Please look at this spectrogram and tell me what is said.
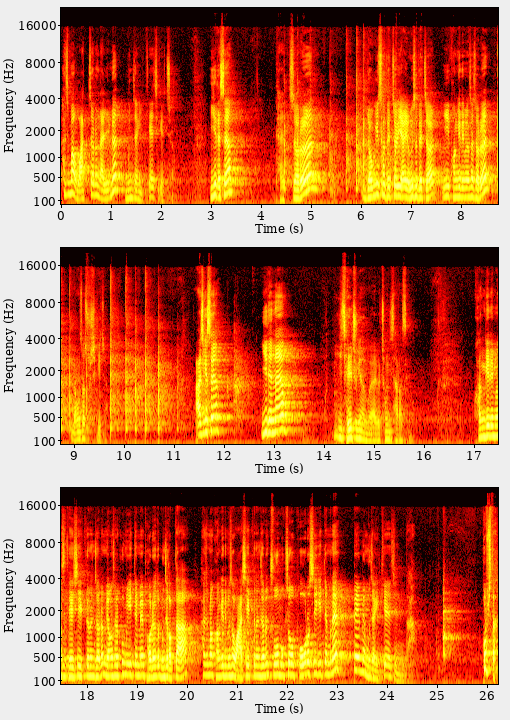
하지만 왓 절은 날리면 문장이 깨지겠죠. 이해됐어요? 대절은 여기서 대절이야 여기서 대절 이 관계대명사 절은 명사 수식이죠. 아시겠어요? 이해됐나요? 이 제일 중요한 거야. 이거 정리 잘하세요. 관계대명사 대시 이끄는 절은 명사를 꾸미기 때문에 버려도 문제가 없다. 하지만 관계대명사 와시 이끄는 절은 주어 목적어 보호로 쓰이기 때문에 빼면 문장이 깨진다. 봅시다.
